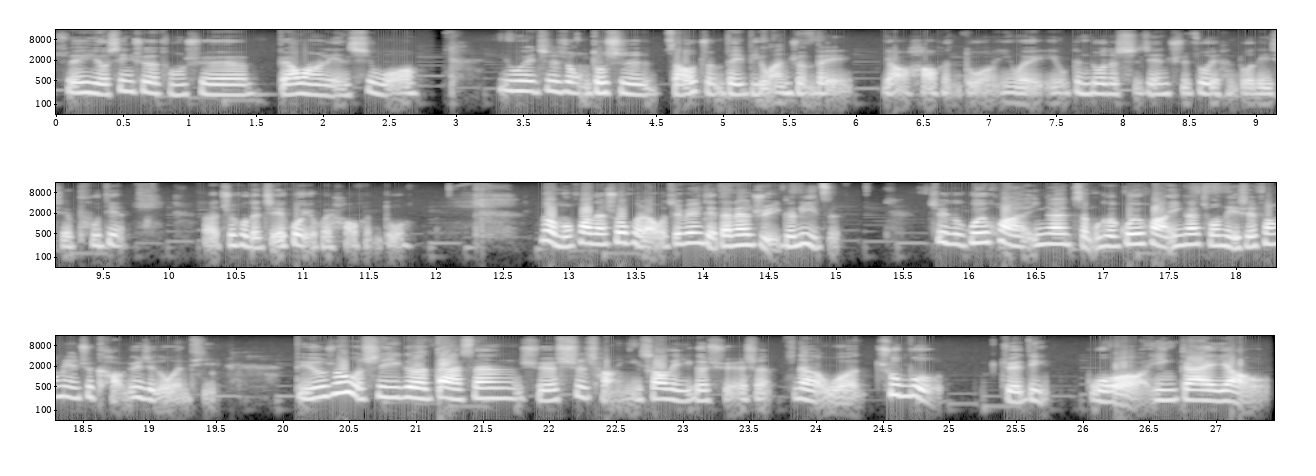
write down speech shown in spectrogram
所以有兴趣的同学不要忘了联系我哦，因为这种都是早准备比晚准备。要好很多，因为有更多的时间去做很多的一些铺垫，呃，之后的结果也会好很多。那我们话再说回来，我这边给大家举一个例子，这个规划应该怎么个规划？应该从哪些方面去考虑这个问题？比如说，我是一个大三学市场营销的一个学生，那我初步决定，我应该要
